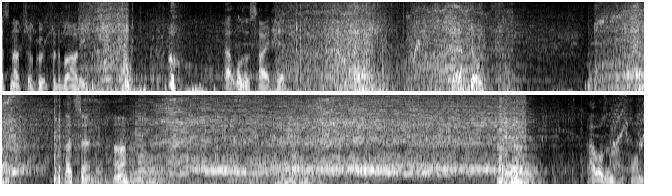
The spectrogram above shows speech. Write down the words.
That's not so good for the body. that was a side hit. Let's go. Let's send it, huh? That was a nice one.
